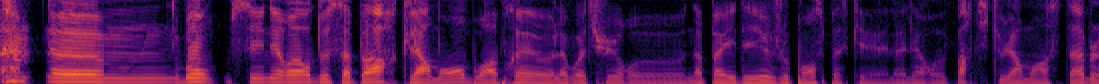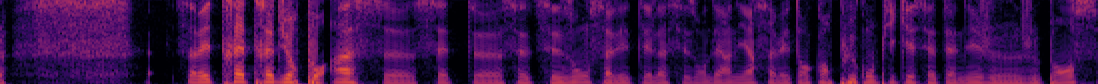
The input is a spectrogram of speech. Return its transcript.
Euh, bon, c'est une erreur de sa part, clairement. Bon, après, euh, la voiture euh, n'a pas aidé, je pense, parce qu'elle a l'air particulièrement instable. Ça va être très très dur pour As cette, saison. Ça l'était la saison dernière. Ça va être encore plus compliqué cette année, je, pense.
